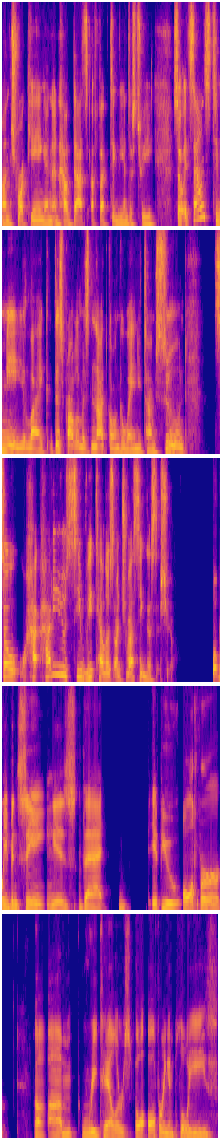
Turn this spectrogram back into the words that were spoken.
on trucking and, and how that's affecting the industry. So it sounds to me like this problem is not going away anytime soon. So, how, how do you see retailers addressing this issue? What we've been seeing is that if you offer um, retailers offering employees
